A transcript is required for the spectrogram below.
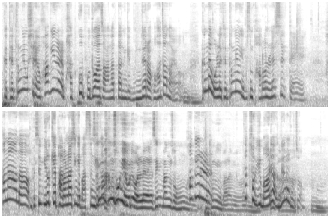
그 대통령실에 확인을 받고 보도하지 않았다는 게 문제라고 하잖아요. 음. 근데 원래 대통령이 무슨 발언을 했을 때 하나하나 이렇게 발언하신 게 맞습니까? 생방송에 우리 원래 생방송 확인을- 대통령이 말하면 그쵸 이게 말이 안 그러니까. 되는 거죠. 음.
